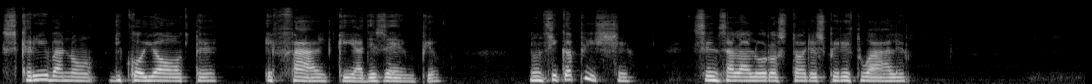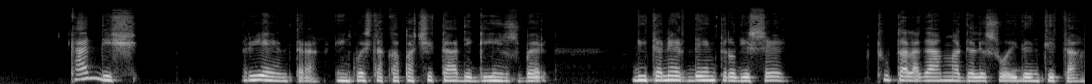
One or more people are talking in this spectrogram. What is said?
scrivano di coyote e falchi, ad esempio. Non si capisce senza la loro storia spirituale. Kaddish rientra in questa capacità di Ginsberg di tener dentro di sé tutta la gamma delle sue identità.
